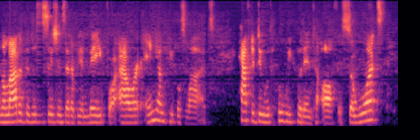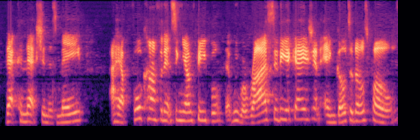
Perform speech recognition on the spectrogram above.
And a lot of the decisions that are being made for our and young people's lives have to do with who we put into office. So once that connection is made, I have full confidence in young people that we will rise to the occasion and go to those polls.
